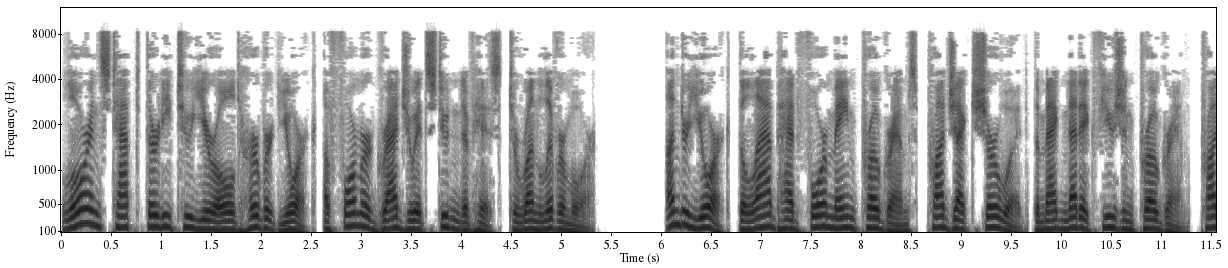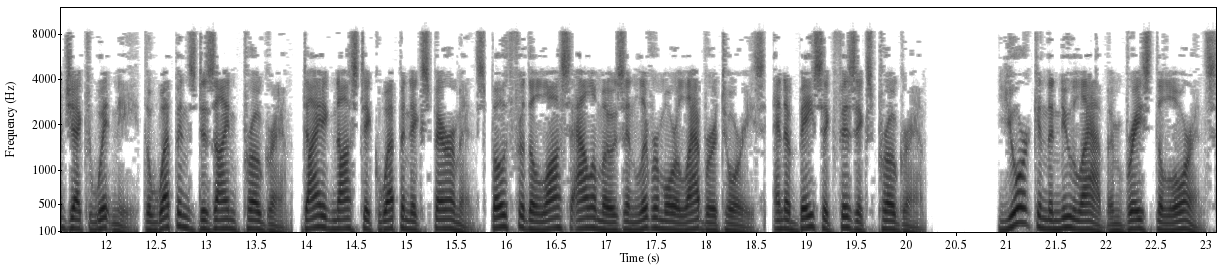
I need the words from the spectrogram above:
Lawrence tapped 32-year-old Herbert York, a former graduate student of his, to run Livermore. Under York, the lab had four main programs, Project Sherwood the Magnetic Fusion Program, Project Whitney the Weapons Design Program, Diagnostic Weapon Experiments both for the Los Alamos and Livermore laboratories, and a Basic Physics program. York and the new lab embraced the Lawrence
